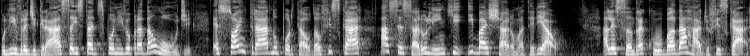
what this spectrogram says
O livro é de graça e está disponível para download. É só entrar no portal da UFSCar, acessar o link e baixar o material. Alessandra Cuba, da Rádio Fiscar.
